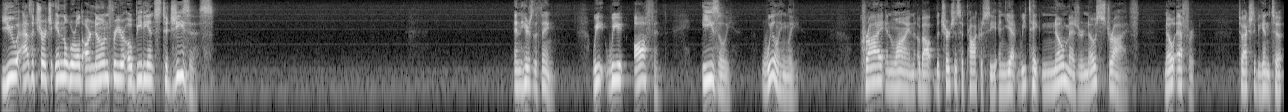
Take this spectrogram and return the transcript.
you as a church in the world are known for your obedience to Jesus. And here's the thing. We we often easily willingly cry and whine about the church's hypocrisy and yet we take no measure, no strive, no effort to actually begin to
